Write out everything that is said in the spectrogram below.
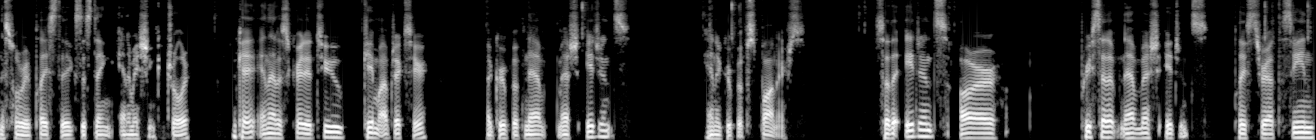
This will replace the existing animation controller. Okay, and that has created two game objects here, a group of NavMesh agents and a group of spawners. So the agents are pre-set up NavMesh agents placed throughout the scene.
